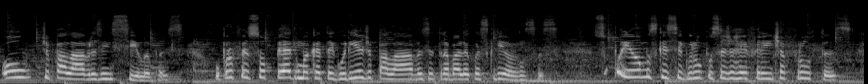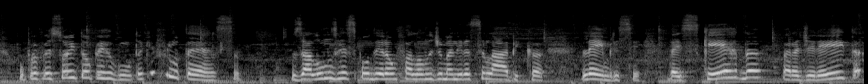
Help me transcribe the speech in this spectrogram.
ou de palavras em sílabas. O professor pega uma categoria de palavras e trabalha com as crianças. Suponhamos que esse grupo seja referente a frutas. O professor então pergunta: que fruta é essa? Os alunos responderão falando de maneira silábica. Lembre-se, da esquerda para a direita,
